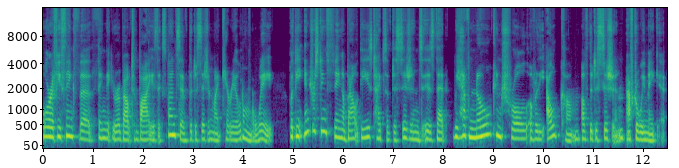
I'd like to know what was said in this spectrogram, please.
Or if you think the thing that you're about to buy is expensive, the decision might carry a little more weight. But the interesting thing about these types of decisions is that we have no control over the outcome of the decision after we make it.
